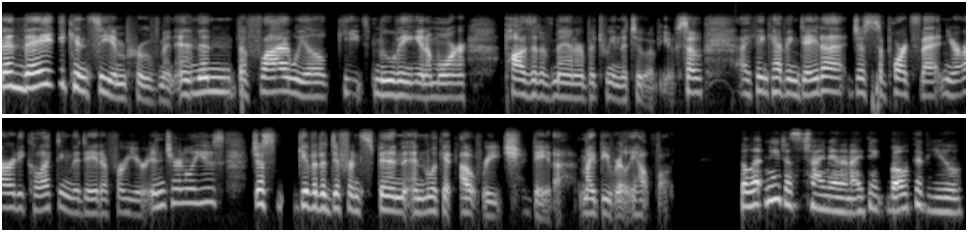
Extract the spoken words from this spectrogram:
then they can see improvement. And then the flywheel keeps moving in a more positive manner between the two of you. So I think having data just supports that. And you're already collecting the data for your internal use. Just give it a different spin and look at outreach data might be really helpful. So let me just chime in. And I think both of you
